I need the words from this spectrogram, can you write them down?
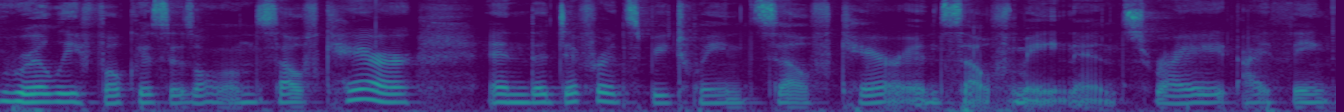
really focuses on self care and the difference between self care and self maintenance, right? I think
